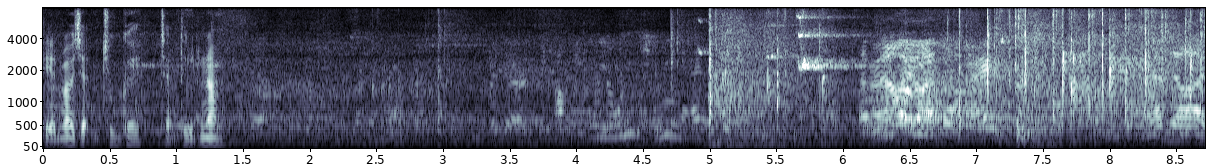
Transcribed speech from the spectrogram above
tiến vào trận chung kết trận thứ năm Rồi rồi. rồi. Em rồi.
